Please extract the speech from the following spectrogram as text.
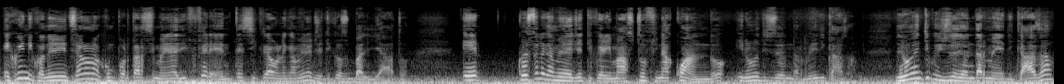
E quindi quando iniziarono a comportarsi in maniera differente si crea un legame energetico sbagliato. E questo legame energetico è rimasto fino a quando io non ho deciso di andarmene di casa. Nel momento in cui ho deciso di andarmene di casa,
